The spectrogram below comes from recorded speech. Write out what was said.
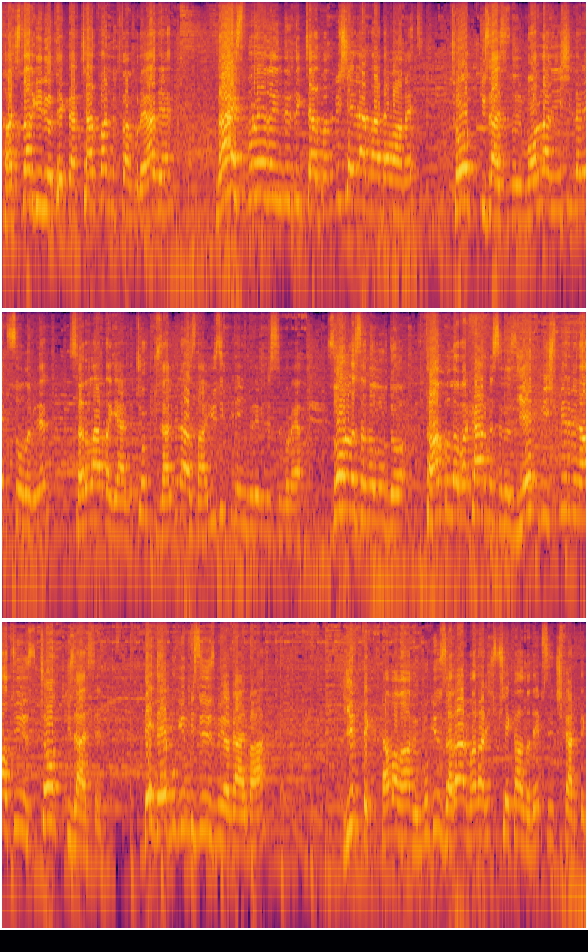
Taçlar geliyor tekrar. Çarpan lütfen buraya hadi. Nice. Buraya da indirdik çarpanı. Bir şeyler daha devam et. Çok güzelsin oyun. Morlar, yeşiller hepsi olabilir. Sarılar da geldi. Çok güzel. Biraz daha yüzük bile indirebilirsin buraya. Zorlasan olurdu. Tumble'a bakar mısınız? 71.600. Çok güzelsin. Dede bugün bizi üzmüyor galiba. Yırttık. Tamam abi bugün zarar marar hiçbir şey kalmadı. Hepsini çıkarttık.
